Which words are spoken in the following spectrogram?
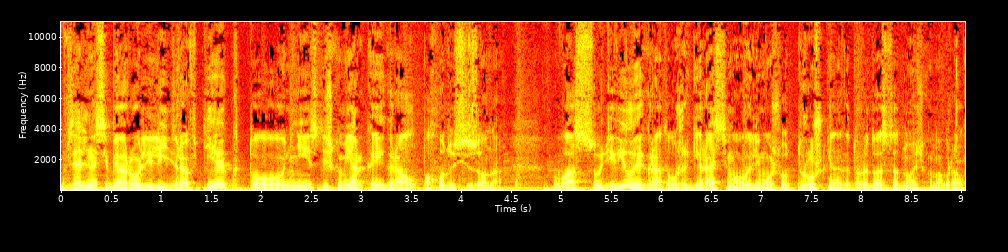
взяли на себя роли лидеров те, кто не слишком ярко играл по ходу сезона. Вас удивила игра того же Герасимова или, может, вот Трушкина, который 21 очко набрал?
